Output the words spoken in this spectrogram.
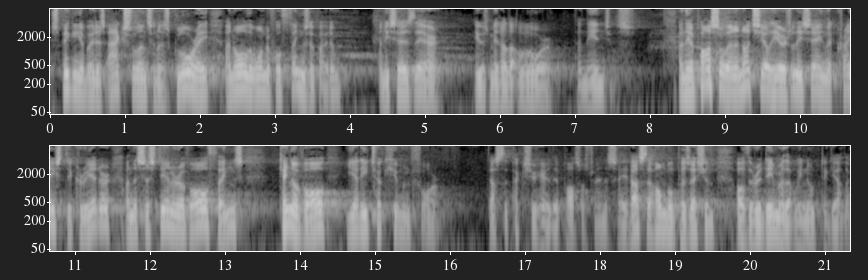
speaking about his excellence and his glory and all the wonderful things about him, and he says there, he was made a little lower than the angels. And the apostle, in a nutshell, here is really saying that Christ, the creator and the sustainer of all things, king of all, yet he took human form. That's the picture here the apostle's trying to say. That's the humble position of the Redeemer that we note together.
